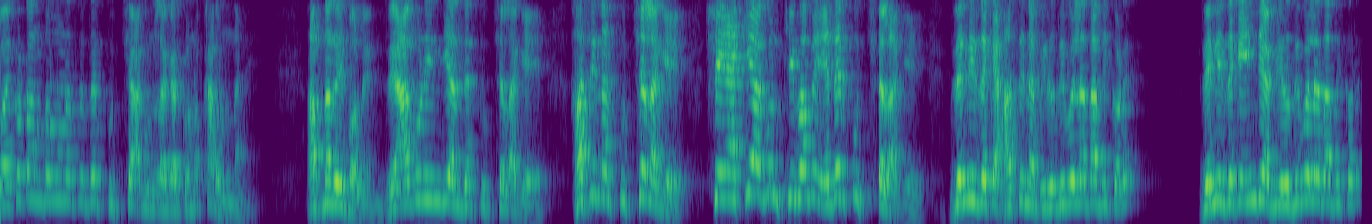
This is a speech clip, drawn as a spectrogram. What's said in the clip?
বয়কট আন্দোলনে তাদের পুচ্ছে আগুন লাগার কোনো কারণ নাই। আপনারাই বলেন, যে আগুন ইন্ডিয়ানদের পুচ্ছে লাগে, হাসিনার পুচ্ছে লাগে, সে একই আগুন কীভাবে এদের পুচ্ছে লাগে? যে নিজেকে হাসিনা বিরোধী বলে দাবি করে, যে নিজেকে ইন্ডিয়া বিরোধী বলে দাবি করে।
